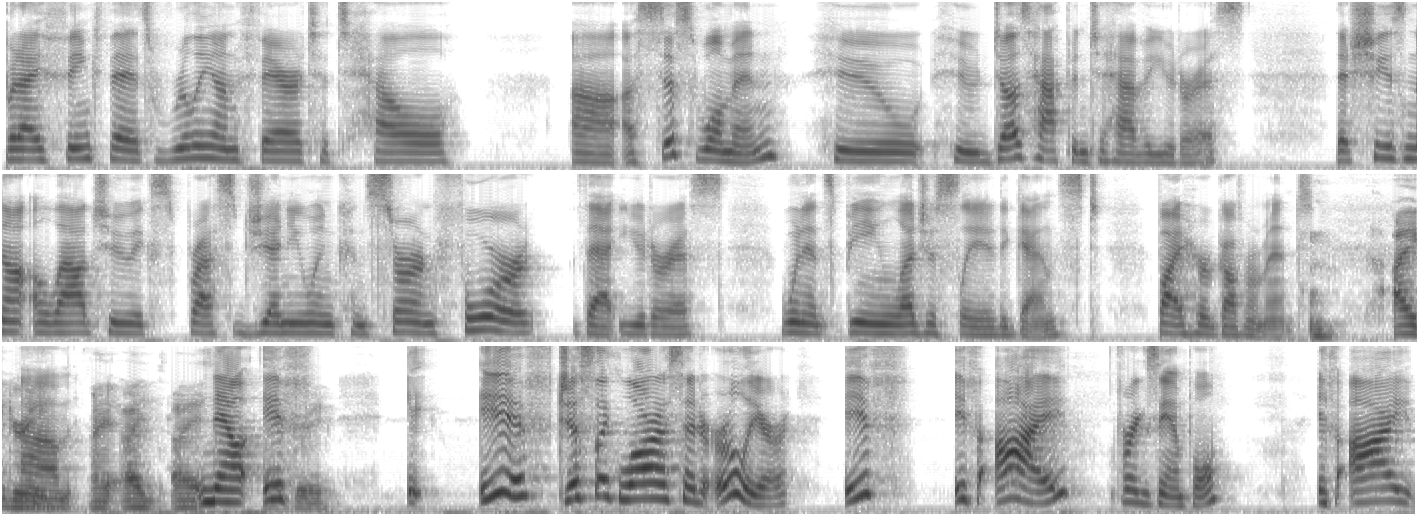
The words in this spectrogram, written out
But I think that it's really unfair to tell uh, a cis woman who who does happen to have a uterus that she's not allowed to express genuine concern for that uterus when it's being legislated against by her government. I agree. um, I, I, I Now, if agree. if just like Laura said earlier, if if I, for example, if I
